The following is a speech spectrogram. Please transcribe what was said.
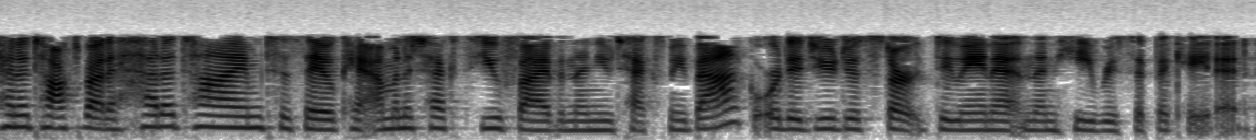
kind of talked about ahead of time to say, okay, I'm going to text you five and then you text me back? Or did you just start doing it and then he reciprocated?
